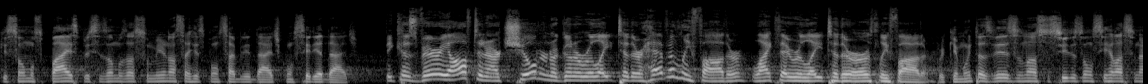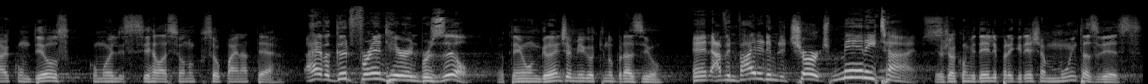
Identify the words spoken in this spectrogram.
que somos pais precisamos assumir nossa responsabilidade com seriedade. Because very often our children are going to relate to their heavenly father like they relate to their earthly father. Porque muitas vezes os nossos filhos vão se relacionar com Deus como eles se relacionam com seu pai na terra. I have a good friend here in Brazil, Eu tenho um grande amigo aqui no Brasil. And I've invited him to church many times. Eu já convidei ele para a igreja muitas vezes.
